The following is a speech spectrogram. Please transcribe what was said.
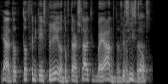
ja, dat, dat vind ik inspirerend. Of daar sluit ik bij aan. Dat, Precies dat. dat.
